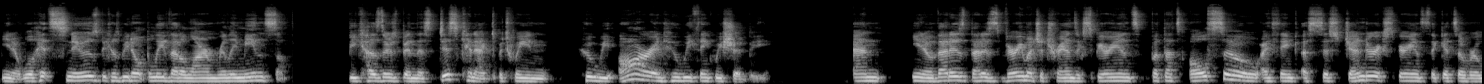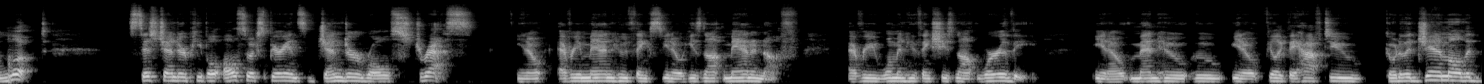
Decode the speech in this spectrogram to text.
you know, we'll hit snooze because we don't believe that alarm really means something. Because there's been this disconnect between who we are and who we think we should be. And you know that is that is very much a trans experience but that's also i think a cisgender experience that gets overlooked cisgender people also experience gender role stress you know every man who thinks you know he's not man enough every woman who thinks she's not worthy you know men who who you know feel like they have to go to the gym all the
